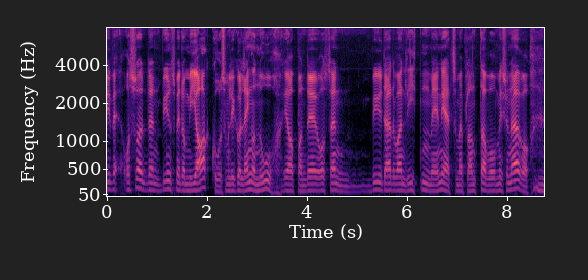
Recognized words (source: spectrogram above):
vi vet, også den byen som heter Miyako, som ligger lenger nord i Japan. Det er jo også en by der det var en liten menighet som er planta av våre misjonærer. Mm.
